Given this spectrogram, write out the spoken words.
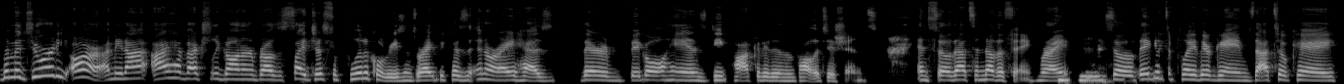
the majority are. I mean, I, I have actually gone on a browser site just for political reasons, right? Because the NRA has their big old hands deep pocketed in the politicians. And so that's another thing, right? Mm-hmm. So they get to play their games. That's okay.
